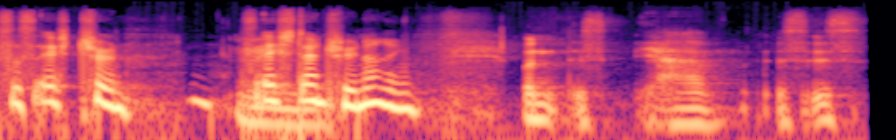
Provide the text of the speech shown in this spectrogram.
es ist echt schön. Ist echt Mhm. ein schöner Ring. Und es, ja, es ist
